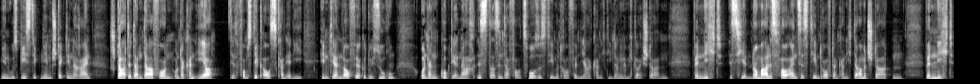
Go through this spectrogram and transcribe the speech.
mir einen USB-Stick nehmen, stecke den da rein, starte dann davon und dann kann er, vom Stick aus, kann er die internen Laufwerke durchsuchen und dann guckt er nach, ist da, sind da V2-Systeme drauf? Wenn ja, kann ich die dann nämlich gleich starten. Wenn nicht, ist hier ein normales V1-System drauf, dann kann ich damit starten. Wenn nicht,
